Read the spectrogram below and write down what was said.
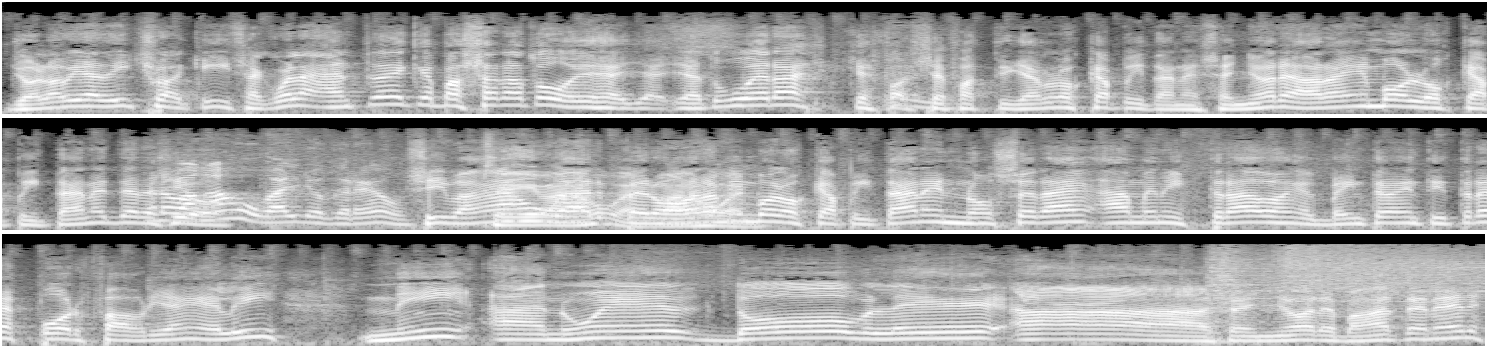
Yo lo había dicho aquí, ¿se acuerdan? Antes de que pasara todo, dije, ya, ya tú verás que fa- se fastidiaron los capitanes. Señores, ahora mismo los capitanes de Pero Arecibo- van a jugar, yo creo. Sí, van, Sí, a, van a jugar, pero van a ahora jugar. mismo los capitanes no serán administrados en el 2023 por Fabrián Elí ni Anuel AA. Señores, van a tener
